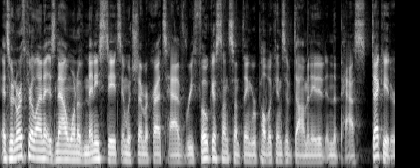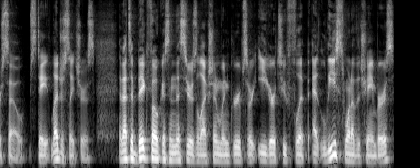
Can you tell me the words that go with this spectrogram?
And so North Carolina is now one of many states in which Democrats have refocused on something Republicans have dominated in the past decade or so state legislatures. And that's a big focus in this year's election when groups are eager to flip at least one of the chambers,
